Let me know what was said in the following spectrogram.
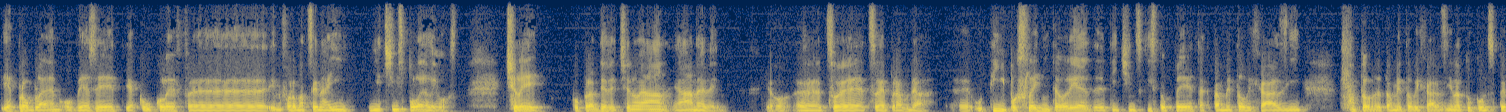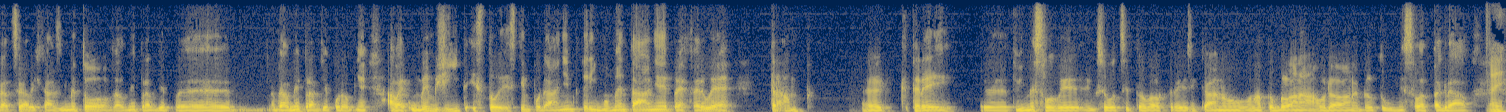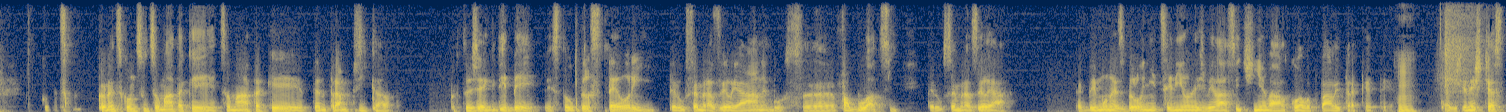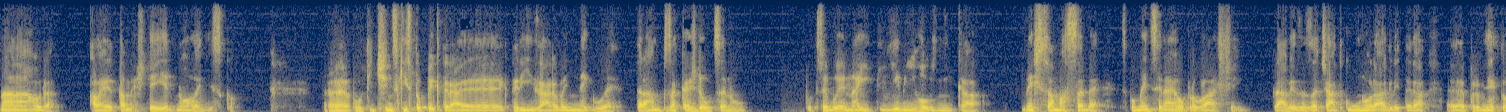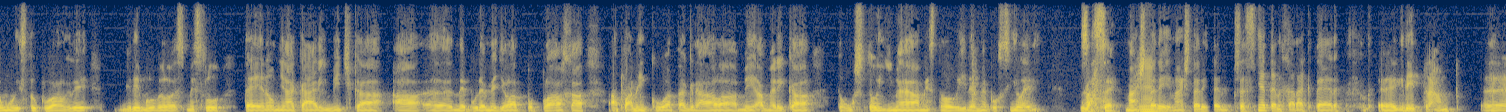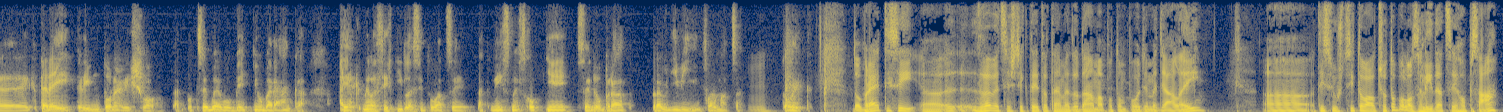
je problém ověřit jakoukoliv e, informaci na její vnitřní spolehlivost. Čili popravdě řečeno já, já nevím, jo, e, co, je, co je pravda. U té poslední teorie, té čínské stopy, tak tam mi to vychází No to, tam mi to vychází na tu konspiraci a vychází mi to velmi, pravdě, eh, velmi pravděpodobně. Ale umím žít i s, to, s tím podáním, který momentálně preferuje Trump, eh, který eh, tvými slovy, už se ocitoval, který říká, no ona to byla náhoda, nebyl to úmysl a tak dál. Konec, konec konců, co má taky, co má taky ten Trump říkat, Protože kdyby vystoupil s teorií, kterou jsem razil já, nebo s uh, fabulací, kterou jsem razil já, tak by mu nezbylo nic jiného, než vyhlásit Číně válku a odpálit rakety. Hmm. Takže nešťastná náhoda. Ale je tam ještě jedno hledisko. E, u té čínské stopy, která je, který zároveň neguje. Trump za každou cenu potřebuje najít jinýho výnika, než sama sebe. Vzpomeň si na jeho prohlášení právě ze začátku února, kdy teda eh, prvně k tomu vystupoval, kdy, kdy mluvil ve smyslu, to je jenom nějaká rýmička a eh, nebudeme dělat poplach a, a paniku a tak dál a my Amerika to ustojíme a my z toho vyjdeme posílení. Zase, máš hmm. tady, máš tady ten, přesně ten charakter, eh, kdy Trump, který, který mu to nevyšlo, tak potřebuje obětního beránka. A jakmile si v této situaci, tak nejsme schopni se dobrat pravdivý informace. Mm. Tolik. Dobre, ty si uh, dve veci ešte k tejto téme dodám a potom pôjdeme ďalej. Uh, ty si už citoval, čo to bolo z hlídacieho psa?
